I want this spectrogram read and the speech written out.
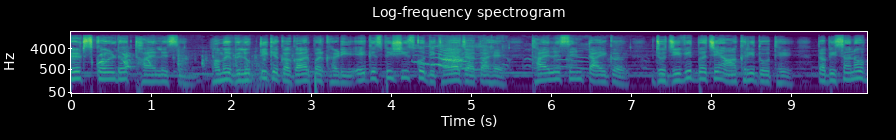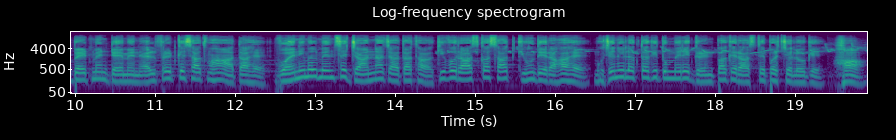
it's called thylacine हमें विलुप्ति के कगार पर खड़ी एक स्पीशीज को दिखाया जाता है। थाइलेसिन टाइगर जो जीवित बचे आखिरी दो थे, तभी son of Batman Damian Alfred के साथ वहाँ आता है। वो एनिमल मैन से जानना चाहता था कि वो रास का साथ क्यों दे रहा है। मुझे नहीं लगता कि तुम मेरे ग्रैंडपा के रास्ते पर चलोगे। हाँ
